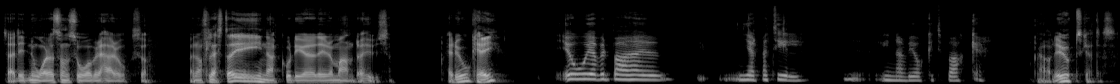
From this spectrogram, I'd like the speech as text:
Så här, det är några som sover här också. Men de flesta är inackorderade i de andra husen. Är du okej? Jo, jag vill bara eh, hjälpa till innan vi åker tillbaka. Ja, det uppskattas.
